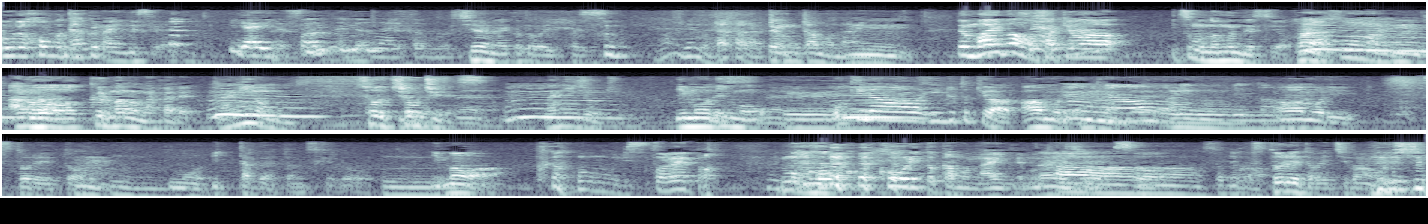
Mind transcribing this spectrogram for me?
僕ほんま学ないんですよ。いやいやそんなんじゃないと思う。知らないことがいっぱい。まあでもだから喧嘩もない、うん。でも毎晩お酒はいつも飲むんですよ、はい。そうなあの車の中で。何飲む焼酎。焼酎です。何焼酎？芋です沖縄いる時は青森。だったんで、うん青森飲んでた。青森ストレート、うんもう一択やったんですけど、ん。今は。ストレート。もうこ氷とかもないんでないしそそやっぱストレートが一番美味しい。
